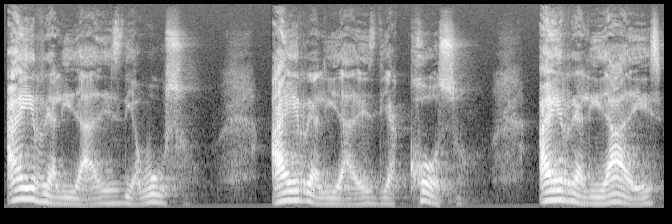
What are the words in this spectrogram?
hay realidades de abuso, hay realidades de acoso, hay realidades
